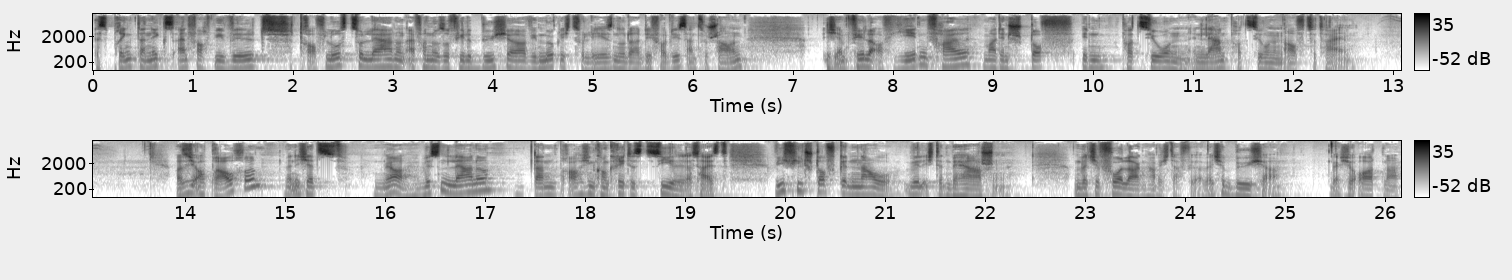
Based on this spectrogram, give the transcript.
Es bringt da nichts, einfach wie wild drauf loszulernen und einfach nur so viele Bücher wie möglich zu lesen oder DVDs anzuschauen. Ich empfehle auf jeden Fall mal den Stoff in Portionen, in Lernportionen aufzuteilen. Was ich auch brauche, wenn ich jetzt ja, Wissen lerne, dann brauche ich ein konkretes Ziel. Das heißt, wie viel Stoff genau will ich denn beherrschen? Und welche Vorlagen habe ich dafür? Welche Bücher? Welche Ordner?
